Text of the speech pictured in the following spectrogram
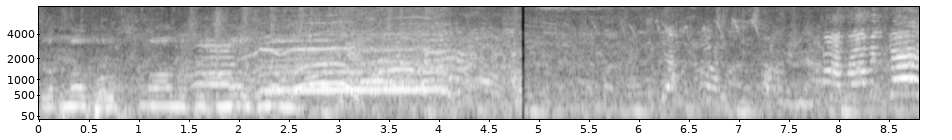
Set them out, folks. Come on, let's make some noise. Come on. Come on, Robinson!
